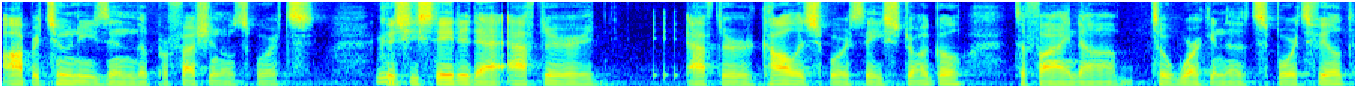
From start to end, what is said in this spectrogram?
opportunities in the professional sports. Because she stated that after after college sports, they struggle to find uh, to work in the sports field.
